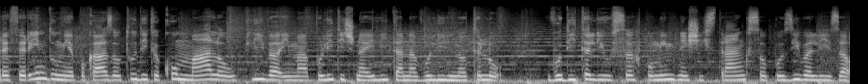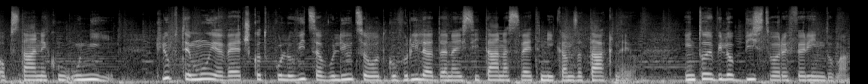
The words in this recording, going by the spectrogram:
Referendum je pokazal tudi, kako malo vpliva ima politična elita na volilno telo. Voditelji vseh pomembnejših strank so pozivali za obstanek v Uniji. Kljub temu je več kot polovica voljivcev odgovorila, da naj si ta na svet nekam zataknejo. In to je bilo bistvo referenduma.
